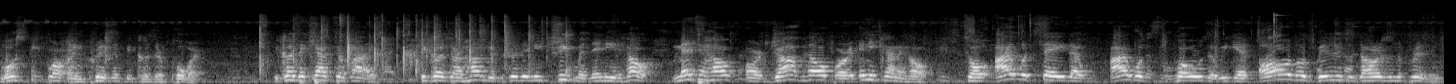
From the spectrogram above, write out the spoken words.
Most people are in prison because they're poor, because they can't survive. Because they're hungry, because they need treatment, they need help, mental health or job help or any kind of help. So I would say that I would propose that we get all those billions of dollars in the prisons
